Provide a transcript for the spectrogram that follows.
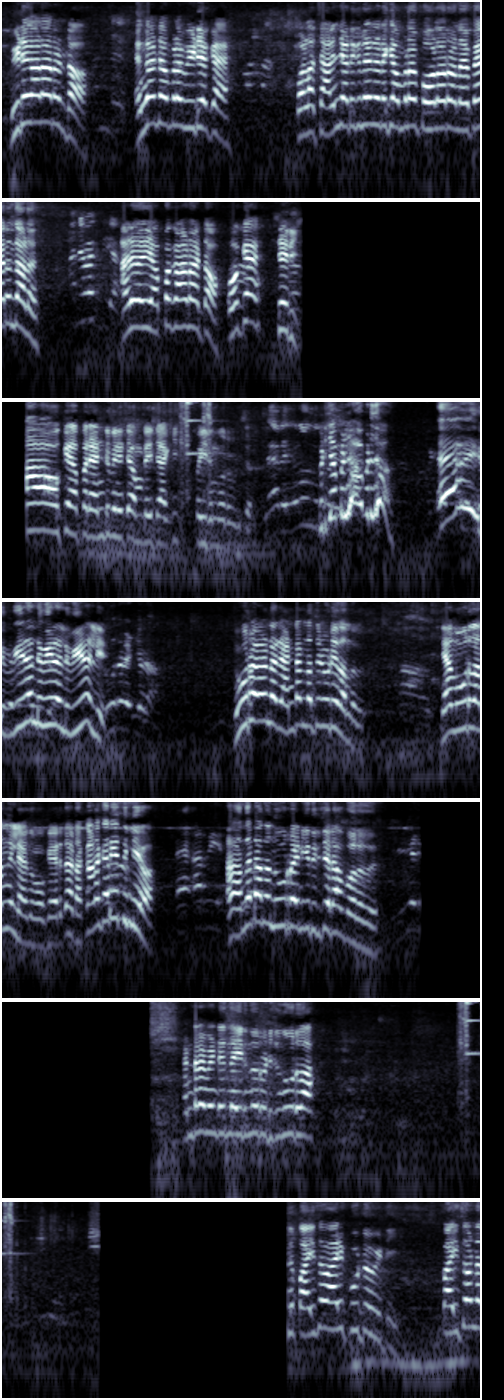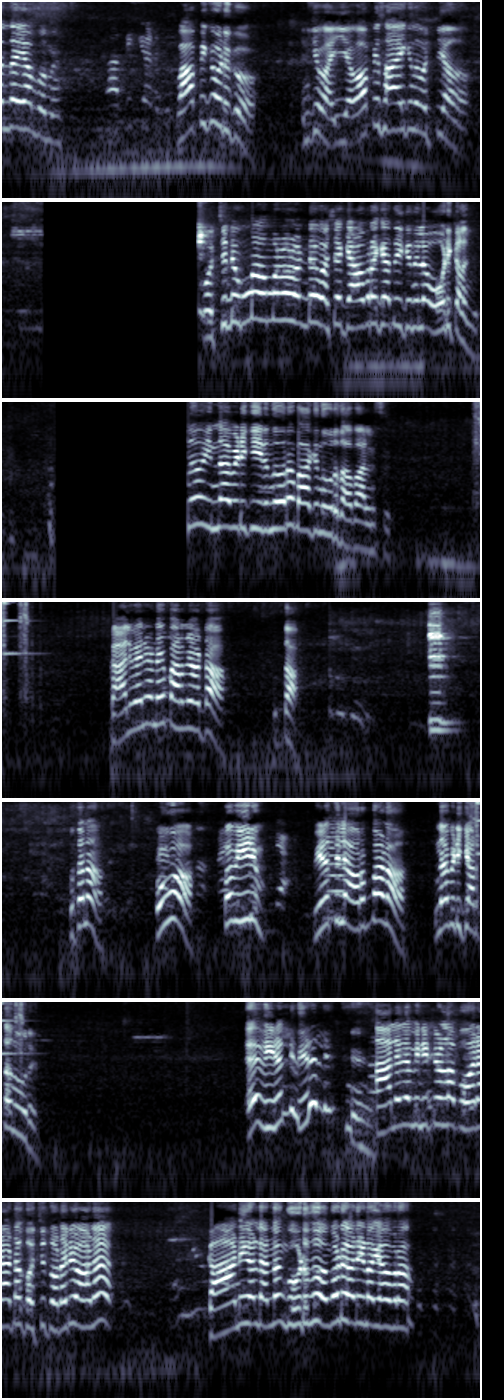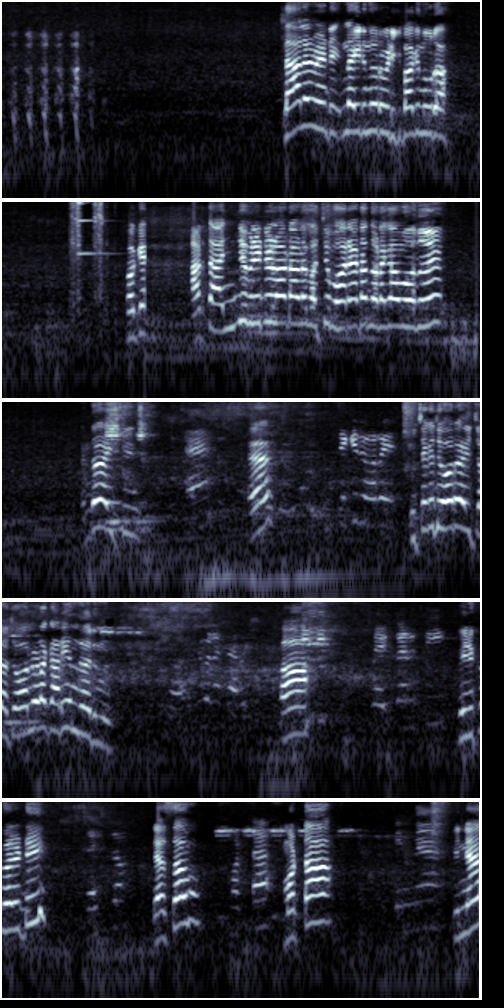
വീഡിയോ കാണാറുണ്ടോ? എങ്ങാണ്ട് നമ്മുടെ വീഡിയോ ഒക്കെ? കൊള്ളാം. ചലഞ്ച് എടുക്കുന്നതിനിടയ്ക്ക് നമ്മുടെ ഫോളോവറാണ് പേരെന്താണ്? അനവധി. അപ്പൊ കാണാം കേട്ടോ. ഓക്കെ ശരി. ഓക്കെ അപ്പൊ രണ്ട് മിനിറ്റ് കംപ്ലീറ്റ് ആക്കി. ഇപ്പൊ ഇരുന്നൂറ് പിടിച്ചോ. പിടിച്ചോ പിടിച്ചോ പിടിച്ചോ. ഏയ് വീഴല്ലേ വീഴല്ലേ വീഴല്ലേ നൂറ് വേണ്ട രണ്ടെണ്ണത്തിലൂടെ തന്നത്. ഞാൻ നൂറ് തന്നില്ലായിരുന്നു നോക്കി എടുത്താട്ടോ കണക്കറിയത്തില്ലയോ? ആ എന്നിട്ടാണ് നൂറ് രൂപ എനിക്ക് തിരിച്ചു തരാൻ പോകുന്നത്. രണ്ടര മിനിറ്റ് ഇന്ന് ഇരുന്നൂറ് പിടിച്ചു. നൂറ് താ. പൈസ വാരി കൂട്ടുമോ വീട്ടി പൈസ കൊണ്ട് എന്താ ചെയ്യാൻ പോന്ന് വാപ്പിക്ക് കൊടുക്കോ എനിക്ക് വയ്യ. വാപ്പി സഹായിക്കുന്ന പറ്റിയാണോ കൊച്ചിന്റെ ഉമ്മ നമ്മളോടുണ്ട് പക്ഷെ ക്യാമറയ്ക്കകത്ത് നിൽക്കുന്നില്ല ഓടിക്കളഞ്ഞു. ഇന്ന് പിടിക്ക് ഇരുന്നൂറ് ബാക്കി നൂറ് താ ബാലൻസ് കാലുവേന ഉണ്ടെങ്കിൽ പറഞ്ഞോ കേട്ടാ. കുത്താ. കുത്തണോ? പോവോ? ഇപ്പൊ വീരും വീഴത്തില്ല ഉറപ്പാണോ? എന്നാ പിടിക്ക് അടുത്ത നൂറ്. ഏ വീഴൽ വീഴൽ നാലര മിനിറ്റുള്ള പോരാട്ടം കൊച്ചു തുടരുവാണ്. കാണികളുടെ എണ്ണം കൂടുന്നു. അങ്ങോട്ട് കാണിക്കണോ ക്യാമറ? നാലര വേണ്ടി. എന്നാ ഇരുന്നൂറ് പിടിക്കും. ബാക്കി നൂറാ. ഓക്കെ. അടുത്ത അഞ്ച് മിനിറ്റിലോട്ടാണ് കൊച്ചു പോരാട്ടം തുടങ്ങാൻ പോകുന്നത്. എന്താ കഴിച്ചു? ഏ. ഉച്ചയ്ക്ക് ചോറ് കഴിച്ചോ. ചോറിലൂടെ കറി എന്തായിരുന്നു? ആ. മെഴുക്കുവരട്ടി? രസം. മുട്ട. പിന്നെ?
